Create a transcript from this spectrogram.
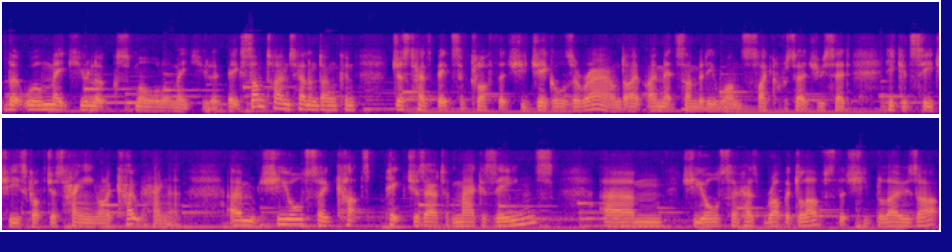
that will make you look small or make you look big. Sometimes Helen Duncan just has bits of cloth that she jiggles around. I, I met somebody once, psychic researcher, who said he could see cheesecloth just hanging on a coat hanger. Um, she also cuts pictures out of magazines. Um, she also has rubber gloves that she blows up.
